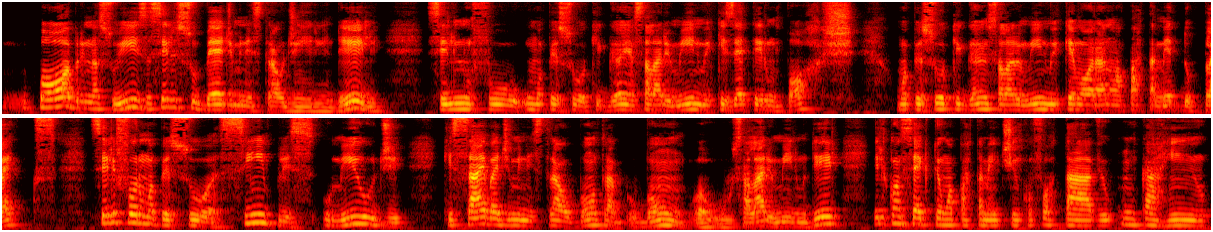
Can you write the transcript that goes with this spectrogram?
O pobre na Suíça, se ele souber administrar o dinheirinho dele, se ele não for uma pessoa que ganha salário mínimo e quiser ter um Porsche, uma pessoa que ganha um salário mínimo e quer morar num apartamento duplex, se ele for uma pessoa simples, humilde, que saiba administrar o bom, o bom o salário mínimo dele, ele consegue ter um apartamentinho confortável, um carrinho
